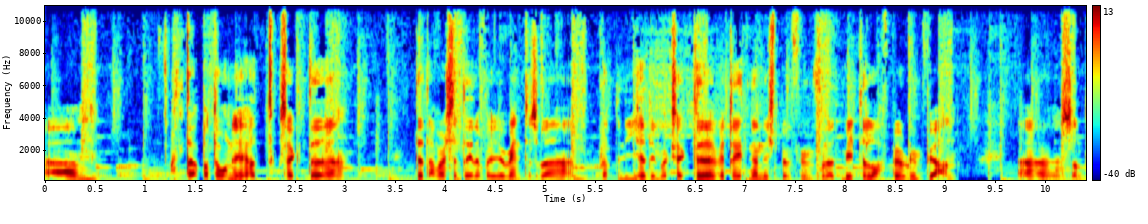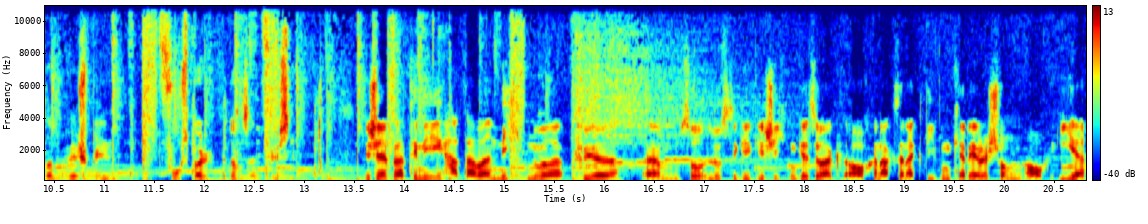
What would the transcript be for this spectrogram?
Ähm, Trapattoni hat gesagt, äh, der damals ein Trainer bei Juventus war, ähm, Platini hat immer gesagt, äh, wir treten ja nicht beim 500 Meter Lauf bei Olympia an, äh, sondern wir spielen Fußball mit unseren Füßen. Michel Platini hat aber nicht nur für ähm, so lustige Geschichten gesorgt, auch nach seiner aktiven Karriere schon auch eher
